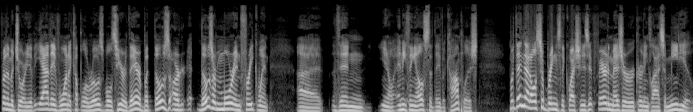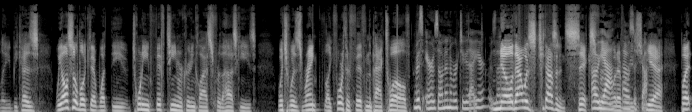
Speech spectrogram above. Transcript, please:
for the majority of it. Yeah, they've won a couple of Rose Bowls here or there, but those are those are more infrequent uh, than you know anything else that they've accomplished. But then that also brings the question: Is it fair to measure a recruiting class immediately? Because we also looked at what the 2015 recruiting class for the Huskies, which was ranked like fourth or fifth in the Pac-12. Was Arizona number two that year? Was that No, that was 2006. Oh, yeah, whatever that was a shock. Yeah, but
